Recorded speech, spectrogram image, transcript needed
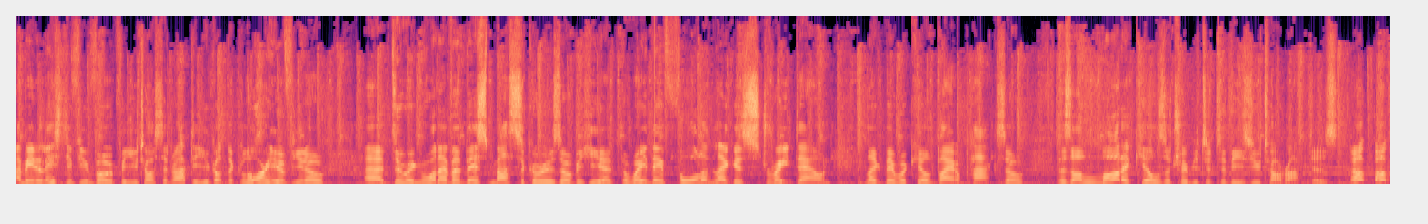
I mean, at least if you vote for Utah Sinraptor, you got the glory of, you know, uh, doing whatever this massacre is over here. The way they've fallen, like, is straight down, like they were killed by a pack. So, there's a lot of kills attributed to these Utah Raptors. Up, oh, up,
